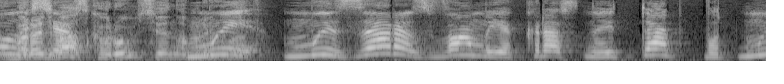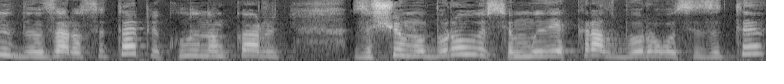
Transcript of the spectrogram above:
Закінчується боротьба з корупцією, наприклад. Ми, ми зараз з вами якраз на етапі, от ми на зараз етапі, коли нам кажуть, за що ми боролися, ми якраз боролися за те,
